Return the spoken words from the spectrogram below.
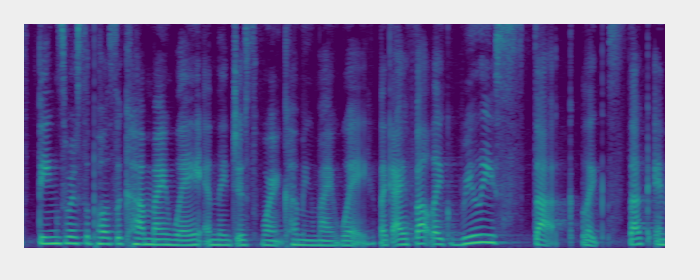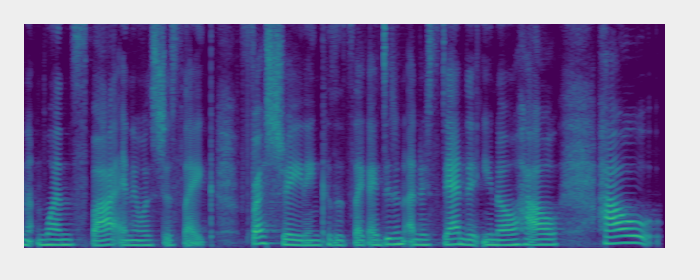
things were supposed to come my way and they just weren't coming my way. Like I felt like really stuck, like stuck in one spot and it was just like frustrating because it's like I didn't understand it, you know, how how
